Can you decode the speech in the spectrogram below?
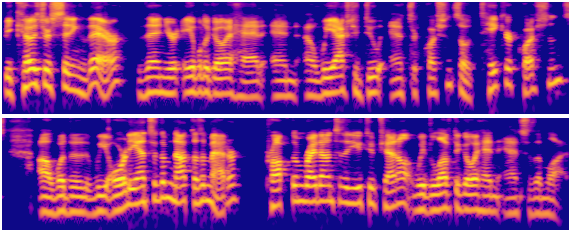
Because you're sitting there, then you're able to go ahead and uh, we actually do answer questions. So take your questions, uh, whether we already answered them, not doesn't matter. Prop them right onto the YouTube channel. We'd love to go ahead and answer them live.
